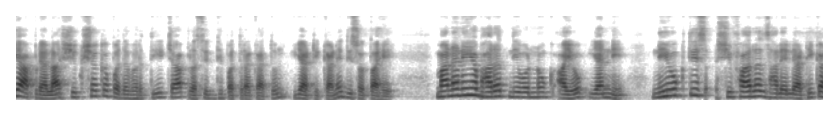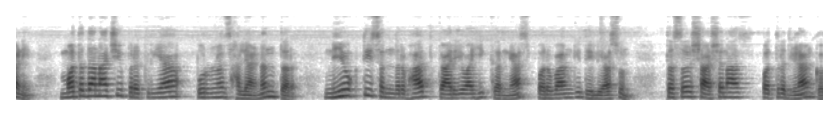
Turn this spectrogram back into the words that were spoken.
ही आपल्याला शिक्षक पदभरतीच्या प्रसिद्धीपत्रकातून या ठिकाणी दिसत आहे. माननीय भारत निवडणूक आयोग यांनी नियुक्तीस शिफारस झालेल्या ठिकाणी मतदानाची प्रक्रिया पूर्ण झाल्यानंतर नियुक्ती संदर्भात कार्यवाही करण्यास परवानगी दिली असून तसं शासनास पत्र दिनांक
